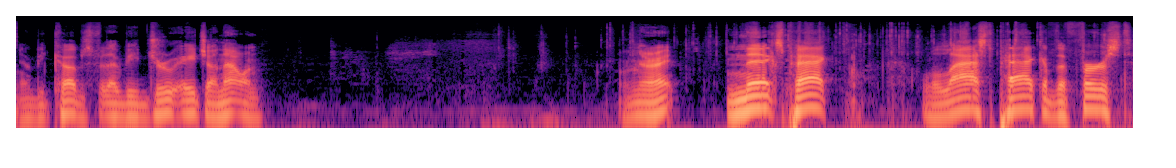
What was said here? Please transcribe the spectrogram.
That would be Cubs. That would be Drew H on that one. All right. Next pack. Last pack of the first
